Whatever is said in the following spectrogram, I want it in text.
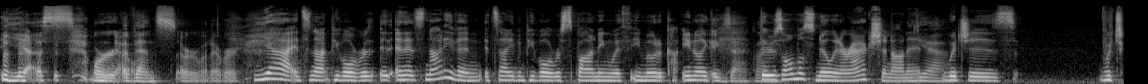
Yes. or No. events or whatever. Yeah, it's not people, re- and it's not even it's not even people responding with emoticon. You know, like Exactly. There's almost no interaction on it, Yeah. which is, which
